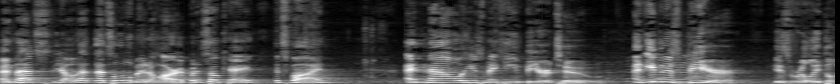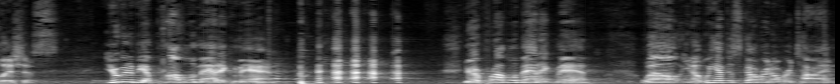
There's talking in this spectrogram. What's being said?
And that's, you know, that, that's a little bit hard, but it's okay. It's fine. And now he's making beer too. And even his beer is really delicious. You're going to be a problematic man. You're a problematic man. Well, you know, we have discovered over time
